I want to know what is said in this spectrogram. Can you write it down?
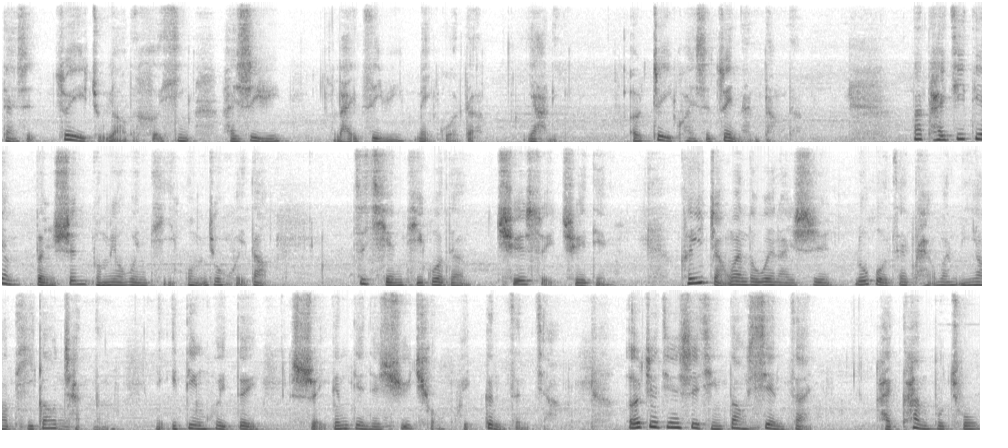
但是最主要的核心还是于来自于美国的压力，而这一块是最难挡的。那台积电本身有没有问题？我们就回到之前提过的缺水缺电，可以展望的未来是，如果在台湾你要提高产能。你一定会对水跟电的需求会更增加，而这件事情到现在还看不出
